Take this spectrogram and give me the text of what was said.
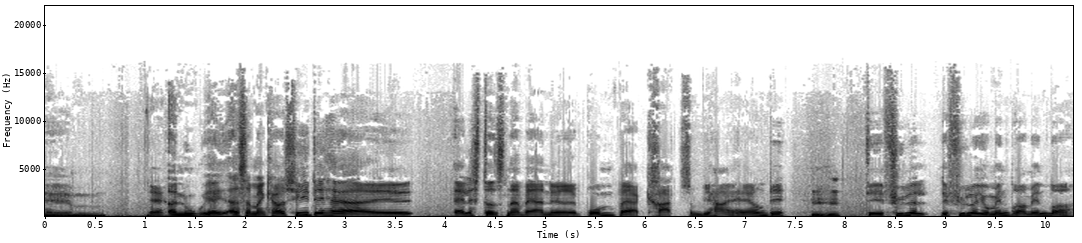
Øhm, Ja. Og nu, ja, altså man kan også sige, det her øh, allestedsnærværende brumbærkrat, som vi har i haven, det, Mm-hmm. det, fylder, det fylder jo mindre og mindre.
